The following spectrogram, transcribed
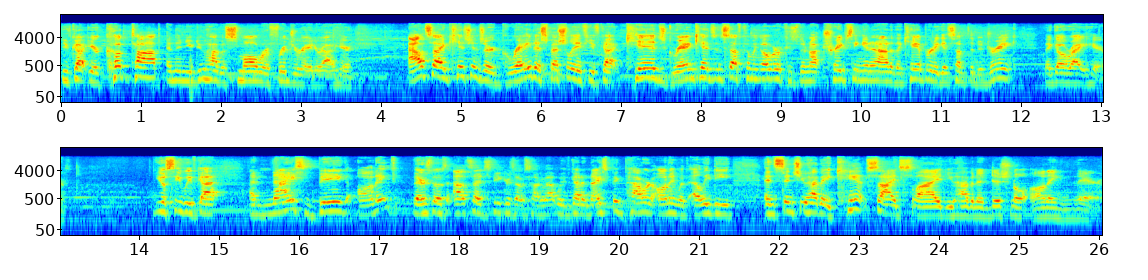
You've got your cooktop, and then you do have a small refrigerator out here. Outside kitchens are great, especially if you've got kids, grandkids, and stuff coming over because they're not traipsing in and out of the camper to get something to drink. They go right here you'll see we've got a nice big awning. There's those outside speakers I was talking about. We've got a nice big powered awning with LED. And since you have a campside slide, you have an additional awning there.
